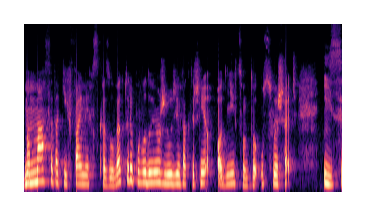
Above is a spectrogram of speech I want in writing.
Mam masę takich fajnych wskazówek, które powodują, że ludzie faktycznie od niej chcą to usłyszeć. I z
